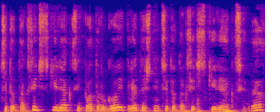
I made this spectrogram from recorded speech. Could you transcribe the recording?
цитотоксические реакции, по другой клеточные цитотоксические реакции, да.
